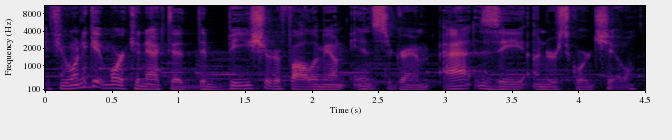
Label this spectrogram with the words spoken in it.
If you want to get more connected, then be sure to follow me on Instagram at Z underscore chill.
